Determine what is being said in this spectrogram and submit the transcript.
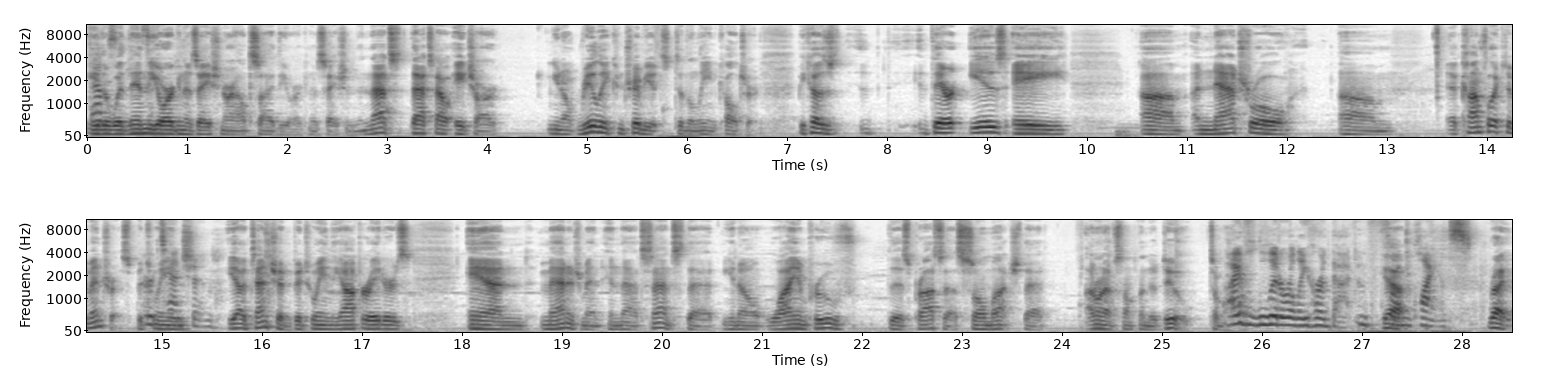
either that's within the organization or outside the organization. And that's that's how hr you know really contributes to the lean culture. Because there is a um, a natural um, a conflict of interest between or tension. yeah tension between the operators and management in that sense that you know why improve this process so much that I don't have something to do tomorrow. I've literally heard that from yeah. clients. Right.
